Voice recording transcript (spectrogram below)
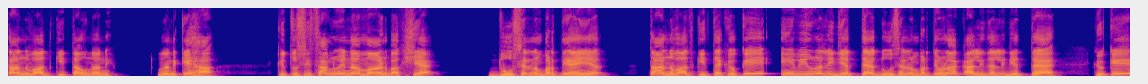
ਧੰਨਵਾਦ ਕੀਤਾ ਉਹਨਾਂ ਨੇ। ਉਹਨਾਂ ਨੇ ਕਿਹਾ ਕਿ ਤੁਸੀਂ ਸਾਨੂੰ ਇੰਨਾ ਮਾਣ ਬਖਸ਼ਿਆ, ਦੂਸਰੇ ਨੰਬਰ ਤੇ ਆਏ ਆ, ਧੰਨਵਾਦ ਕੀਤਾ, ਕਿਉਂਕਿ ਇਹ ਵੀ ਉਹਨਾਂ ਲਈ ਜਿੱਤ ਹੈ। ਦੂਸਰੇ ਨੰਬਰ ਤੇ ਹੋਣਾ ਅਕਾਲੀ ਦਲ ਲਈ ਜਿੱਤ ਹੈ, ਕਿਉਂਕਿ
